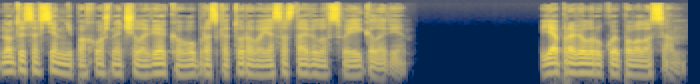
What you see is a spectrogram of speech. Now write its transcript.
Но ты совсем не похож на человека, образ которого я составила в своей голове. Я провел рукой по волосам.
